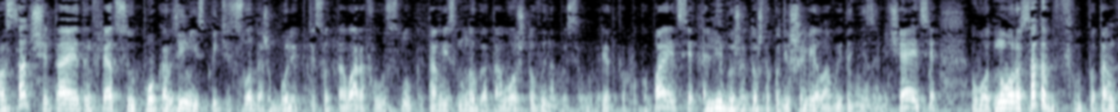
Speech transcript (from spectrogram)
Росстат считает инфляцию по корзине из 500, даже более 500 товаров и услуг. И там есть много того, что вы, допустим, редко покупаете, либо же то, что подешевело, а вы это не замечаете. Вот. Но у Росстата там,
